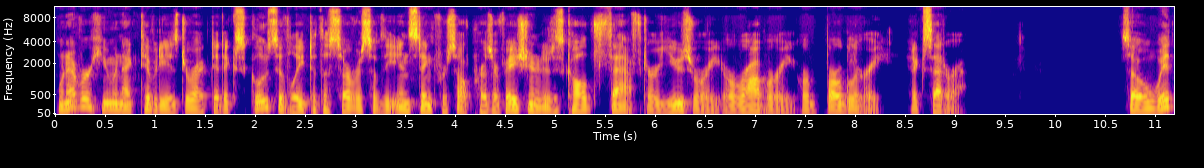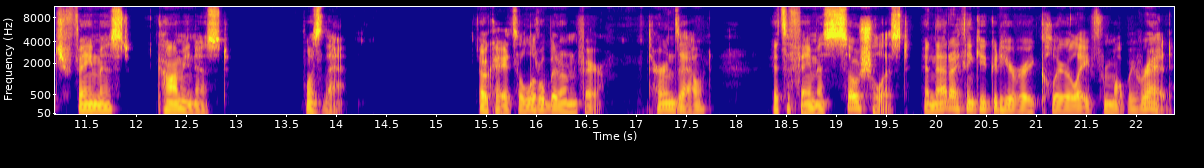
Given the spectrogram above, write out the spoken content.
Whenever human activity is directed exclusively to the service of the instinct for self preservation, it is called theft or usury or robbery or burglary, etc. So, which famous communist was that? Okay, it's a little bit unfair. Turns out it's a famous socialist, and that I think you could hear very clearly from what we read.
